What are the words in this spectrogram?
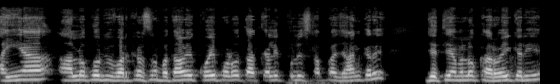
અહીંયા આ લોકો બી વર્કર્સને બતાવે કોઈ પડો તાત્કાલિક પોલીસને આપણે જાણ કરે, જેથી અમે લોકો કાર્યવાહી કરીએ.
